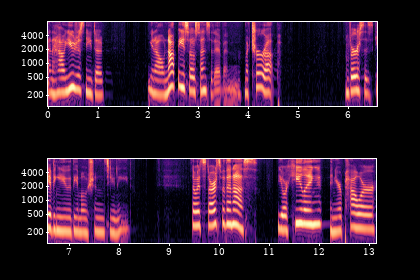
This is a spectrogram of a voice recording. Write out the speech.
and how you just need to, you know, not be so sensitive and mature up versus giving you the emotions you need. So it starts within us your healing and your power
